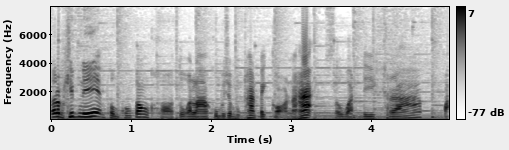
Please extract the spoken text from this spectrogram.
สำหรับคลิปนี้ผมคงต้องขอตัวลาคุณผู้ชมทุกท่านไปก่อนนะฮะสวัสดีครับ ไป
